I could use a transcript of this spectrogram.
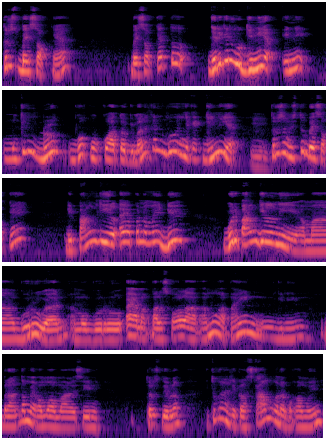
Terus besoknya besoknya tuh jadi kan gue gini ya ini mungkin dulu gue kuku atau gimana kan gue nyekek gini ya. Terus habis itu besoknya dipanggil eh apa namanya dia gue dipanggil nih sama guru kan sama guru eh sama kepala sekolah kamu ngapain gini? Berantem ya kamu sama sini terus dia bilang itu kan ada kelas kamu kenapa kamu ini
